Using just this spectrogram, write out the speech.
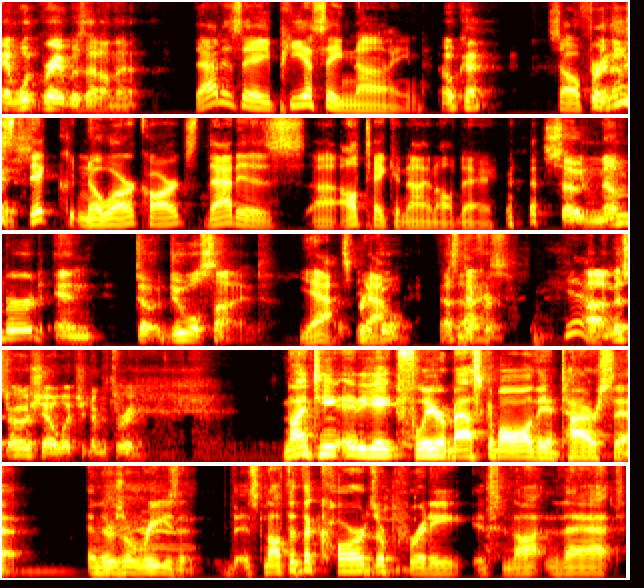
And what grade was that on that? That is a PSA nine. Okay. So for Very these nice. thick Noir cards, that is, uh, I'll take a nine all day. so numbered and du- dual signed. Yeah, that's pretty yeah. cool. That's nice. different. Yeah, uh, Mr. Osho, what's your number three? 1988 Fleer basketball, the entire set, and there's a reason. It's not that the cards are pretty. It's not that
